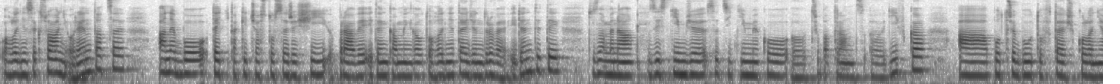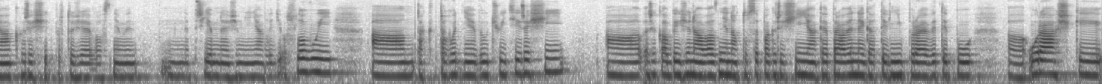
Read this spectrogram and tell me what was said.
ohledně sexuální orientace, anebo teď taky často se řeší právě i ten coming out ohledně té genderové identity. To znamená, zjistím, že se cítím jako třeba trans dívka a potřebuju to v té škole nějak řešit, protože vlastně mi nepříjemné, že mě nějak lidi oslovují a tak to hodně vyučující řeší. A řekla bych, že návazně na to se pak řeší nějaké právě negativní projevy typu uh, urážky,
